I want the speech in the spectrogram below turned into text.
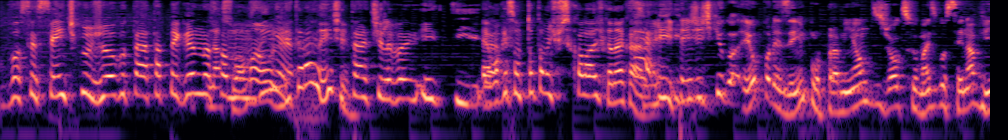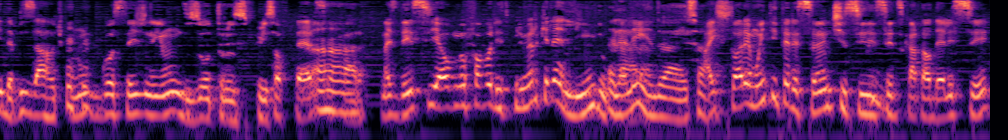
Você sente que o jogo tá, tá pegando na, Na sua, sua mão, mãozinha. literalmente. E tá te levando. E, e- é uma questão totalmente psicológica, né, cara? É, E tem gente que. Eu, por exemplo, pra mim é um dos jogos que eu mais gostei na vida. É bizarro. Tipo, não gostei de nenhum dos outros Prince of Persia, Aham. cara. Mas desse é o meu favorito. Primeiro que ele é lindo. Ele é cara. lindo, é isso. A história é muito interessante se você descartar o DLC.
